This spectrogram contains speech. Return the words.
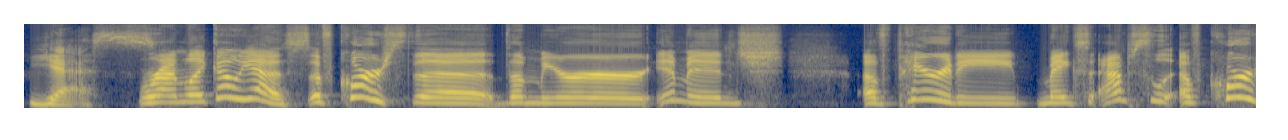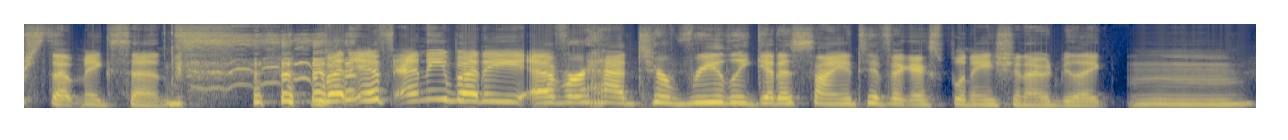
Yes. Where I'm like, oh yes, of course the the mirror image of parity makes absolute of course that makes sense. but if anybody ever had to really get a scientific explanation, I would be like, mm,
